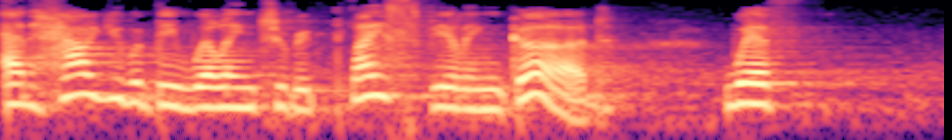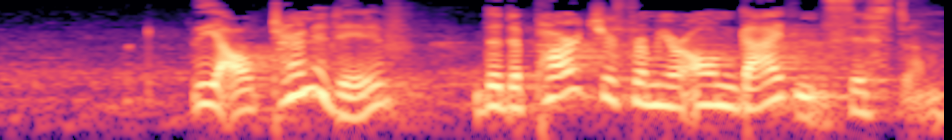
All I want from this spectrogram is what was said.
And how you would be willing to replace feeling good with the alternative the departure from your own guidance system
